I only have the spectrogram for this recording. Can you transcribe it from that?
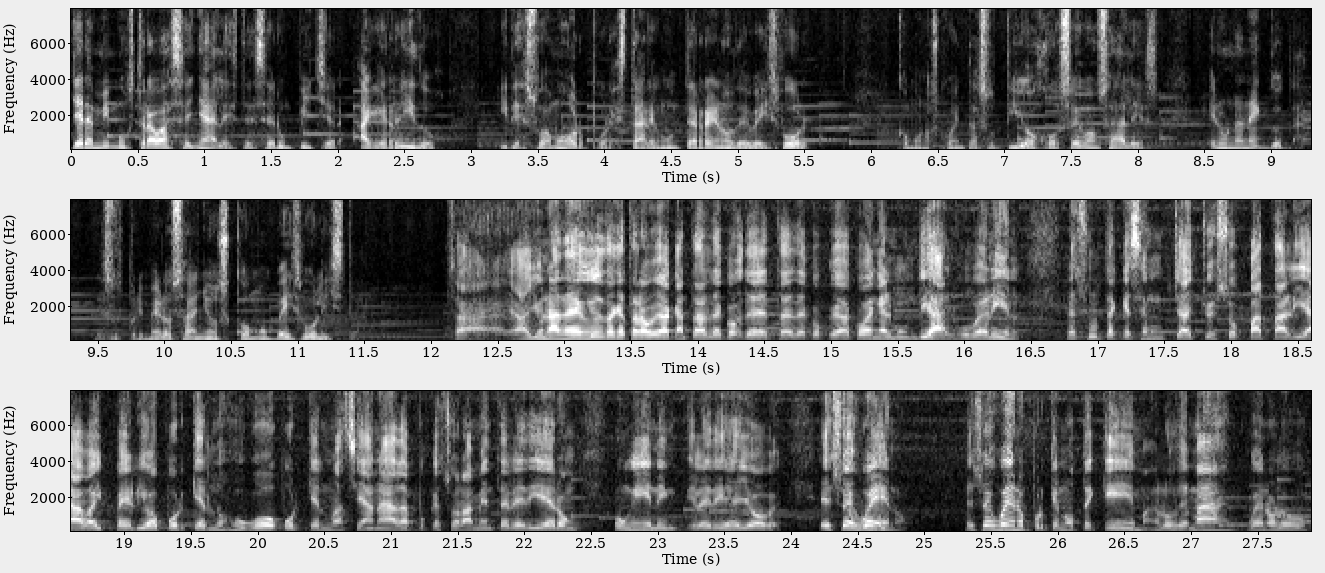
Jeremy mostraba señales de ser un pitcher aguerrido y de su amor por estar en un terreno de béisbol, como nos cuenta su tío José González en una anécdota de sus primeros años como beisbolista. O sea, hay una anécdota que te la voy a cantar de, de, Coquibacoa en el Mundial Juvenil. Resulta que ese muchacho eso pataleaba y peleó porque él no jugó, porque él no hacía nada, porque solamente le dieron un inning y le dije yo, "Ve, eso es bueno. Eso es bueno porque no te queman. Los demás, bueno, los,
